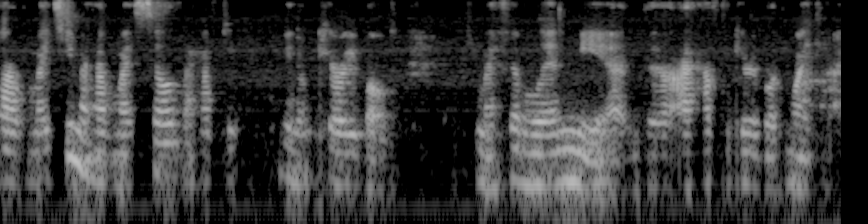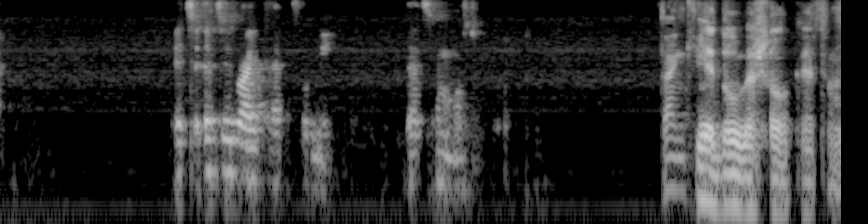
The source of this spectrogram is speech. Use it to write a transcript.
have my team, I have myself, I have to, you know, care about my family and me, and uh, I have to care about my time. It's it's a right time for me. That's the most important. Thank you. Я долго шел к этому.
